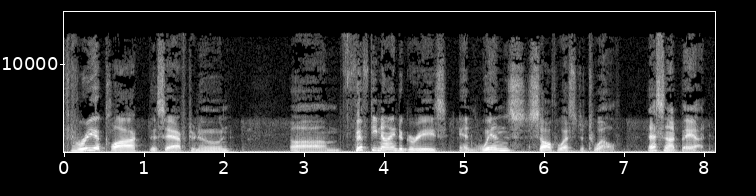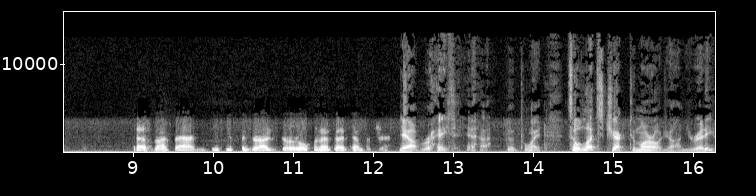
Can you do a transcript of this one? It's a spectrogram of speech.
3 o'clock this afternoon, um, 59 degrees and winds southwest to 12. That's not bad. That's not bad. You can keep the garage door open at that temperature. Yeah, right. Yeah, good point. So let's check tomorrow, John. You ready?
